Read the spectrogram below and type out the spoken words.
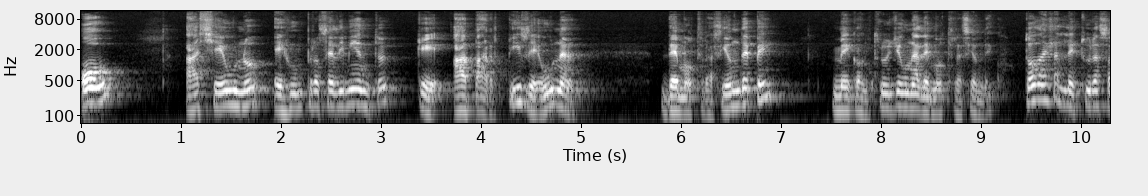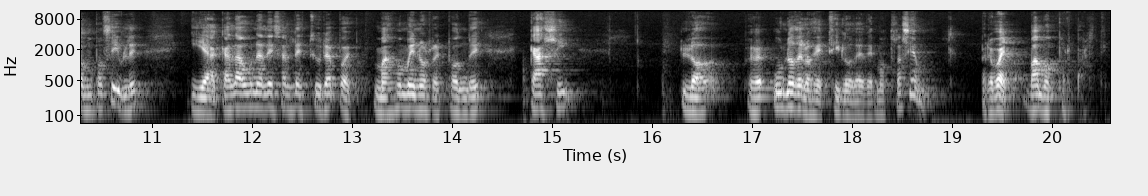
o H1 es un procedimiento que a partir de una demostración de P me construye una demostración de Q. Todas esas lecturas son posibles y a cada una de esas lecturas pues más o menos responde casi eh, uno de los estilos de demostración. Pero bueno, vamos por partes.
